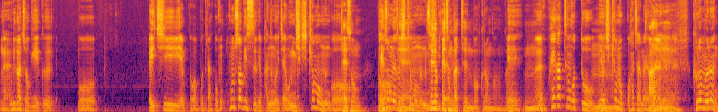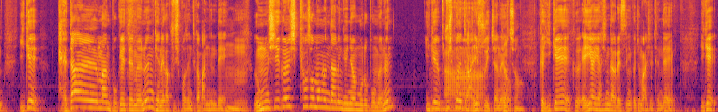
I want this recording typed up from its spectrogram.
네. 우리가 저기 그뭐 H 뭐 뭐더라? 그 홈, 홈 서비스 받는 거 있잖아요. 음식 시켜 먹는 거. 배송. 배송해서 시켜 먹는 새벽 배송 있잖아요. 같은 뭐 그런 건가요? 예. 음. 네. 회 같은 것도 그냥 시켜 먹고 하잖아요. 아 네, 예. 네. 그러면은 이게 배달만 보게 되면은 걔네가 90%가 맞는데 음. 음식을 시켜서 먹는다는 개념으로 보면은 이게 90%가 아, 아닐 수 있잖아요. 그렇죠. 그러니까 이게 그 AI 하신다 그랬으니까 좀 아실 텐데 이게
